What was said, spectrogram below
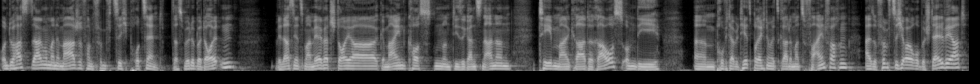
und du hast, sagen wir mal, eine Marge von 50 Prozent. Das würde bedeuten, wir lassen jetzt mal Mehrwertsteuer, Gemeinkosten und diese ganzen anderen Themen mal gerade raus, um die ähm, Profitabilitätsberechnung jetzt gerade mal zu vereinfachen. Also 50 Euro Bestellwert,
